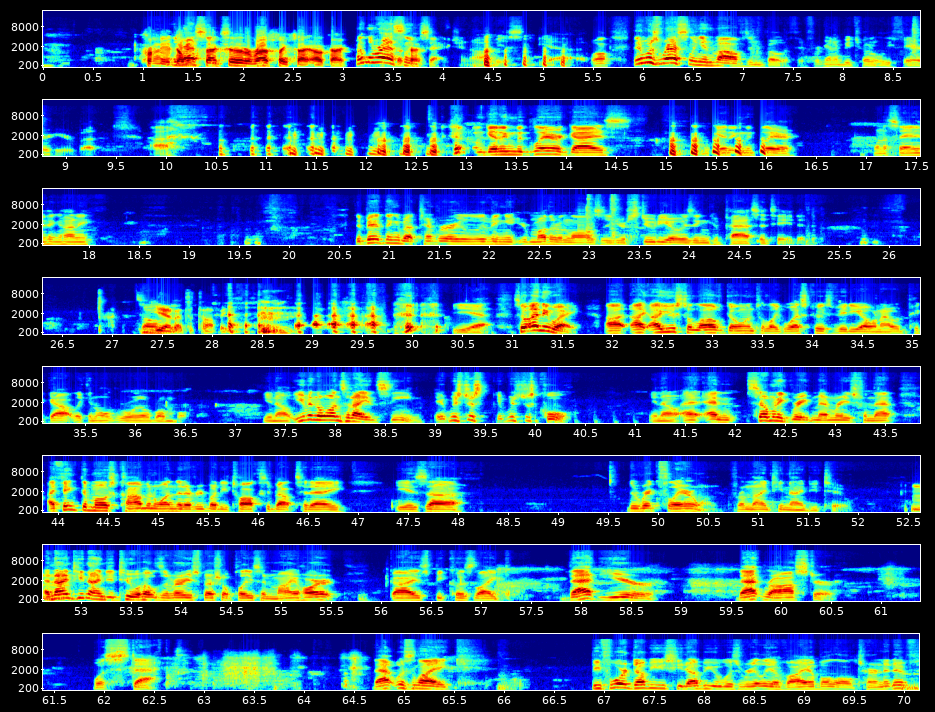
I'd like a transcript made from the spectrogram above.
from the, the adult section, section or the wrestling section. Okay, from the wrestling okay. section, obviously. yeah. Well, there was wrestling involved in both. If we're going to be totally fair here, but uh... I'm getting the glare, guys. I'm getting the glare. Want to say anything, honey? The bad thing about temporarily living at your mother-in-law's is your studio is incapacitated. Yeah, that's a topic. yeah. So anyway, uh, I I used to love going to like West Coast Video, and I would pick out like an old Royal Rumble. You know, even the ones that I had seen. It was just it was just cool. You know, and, and so many great memories from that. I think the most common one that everybody talks about today is uh the Ric Flair one from 1992. Mm-hmm. And 1992 holds a very special place in my heart, guys, because like that year, that roster was stacked. That was like before WCW was really a viable alternative.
